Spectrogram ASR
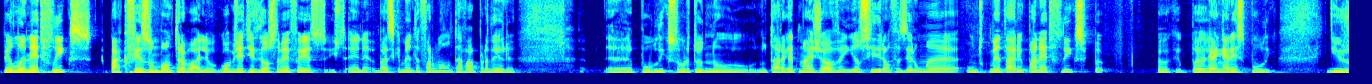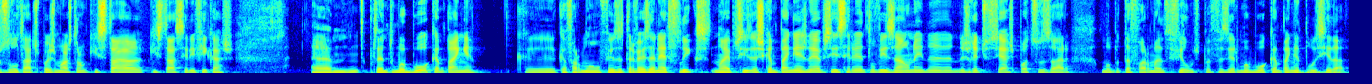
pela Netflix pá, que fez um bom trabalho. O objetivo deles também foi esse. Isto é, basicamente, a Fórmula 1 estava a perder uh, público, sobretudo no, no target mais jovem, e eles decidiram fazer uma, um documentário para a Netflix para, ganhar esse público. E os resultados depois mostram que isso está, que isso está a ser eficaz. Um, portanto, uma boa campanha que, que, a Fórmula 1 fez através da Netflix. Não é preciso, as campanhas não é preciso serem na televisão nem na, nas redes sociais. Pode-se usar uma plataforma de filmes para fazer uma boa campanha de publicidade.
